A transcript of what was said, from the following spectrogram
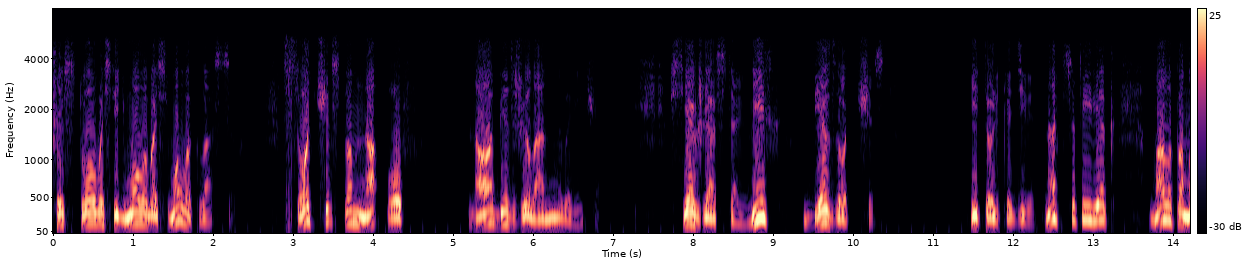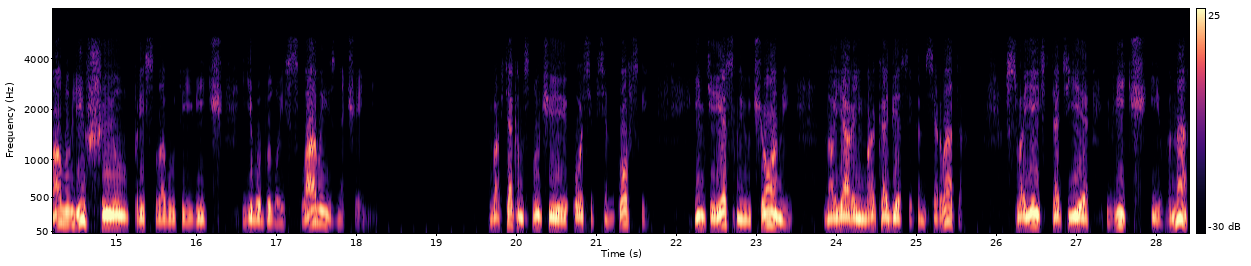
шестого, седьмого, восьмого классов с отчеством на ОФ но без желанного ВИЧа. Всех же остальных без отчеств. И только XIX век мало-помалу лишил пресловутый ВИЧ его былой славы и значения. Во всяком случае, Осип Сенковский, интересный ученый, но ярый мракобес и консерватор, в своей статье «ВИЧ и ВНА»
